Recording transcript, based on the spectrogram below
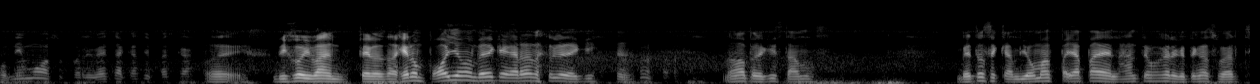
Venimos supervivencia casi pesca. Ay, dijo Iván, pero trajeron pollo en vez de que agarraran algo de aquí. No, pero aquí estamos. Beto se cambió más para allá para adelante, ojalá que tenga suerte.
